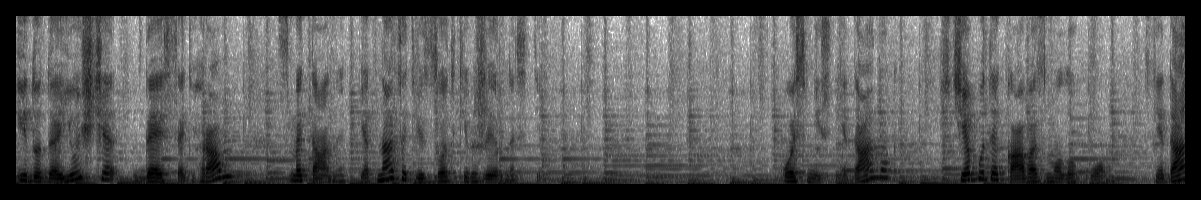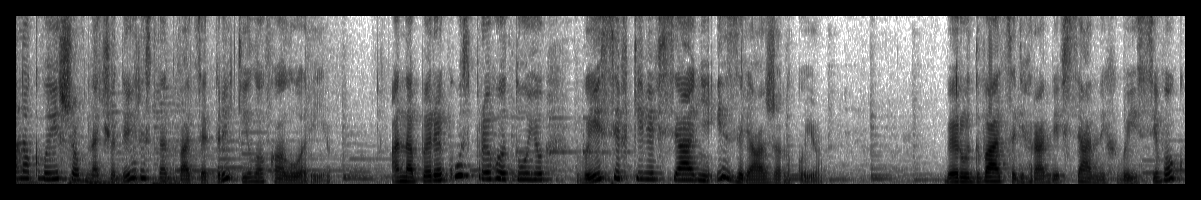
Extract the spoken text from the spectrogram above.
І додаю ще 10 грам сметани 15% жирності. Ось мій сніданок. Ще буде кава з молоком. Сніданок вийшов на 423 кілокалорії. А на перекус приготую висівки вівсяні із ряжанкою. Беру 20 грам вівсяних висівок.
